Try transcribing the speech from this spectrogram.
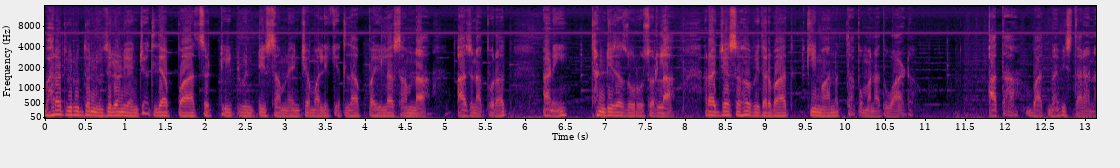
भारत विरुद्ध न्यूझीलंड यांच्यातल्या पाच टी ट्वेंटी सामन्यांच्या मालिकेतला पहिला सामना आज नागपुरात आणि थंडीचा जोर ओसरला. राज्यासह विदर्भात किमान तापमानात वाढ. आता बातम्या विस्तारानं.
